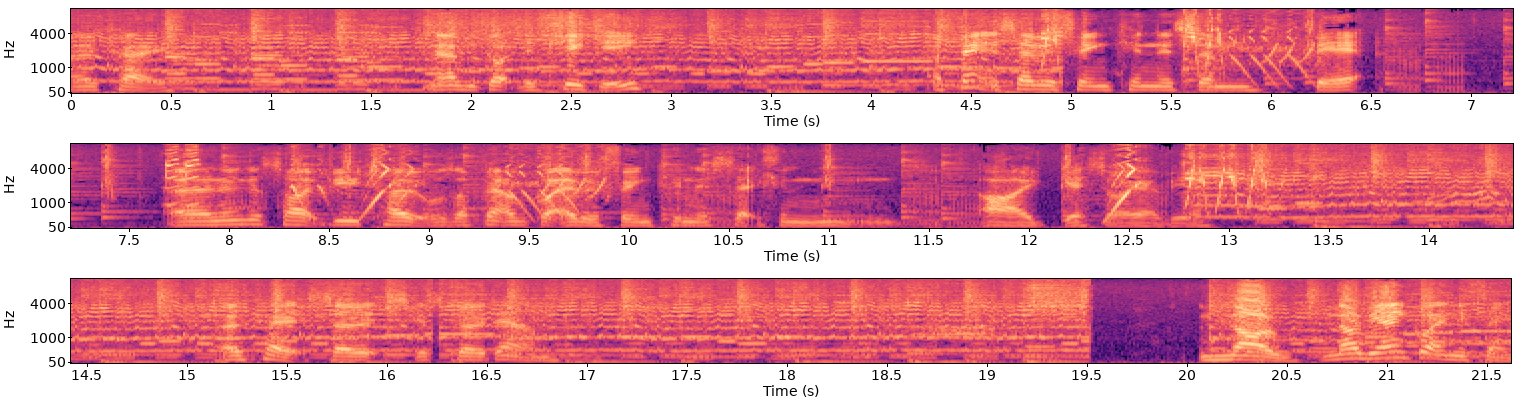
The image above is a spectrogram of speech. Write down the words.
Okay. Now we've got the jiggy. I think it's everything in this um bit. Uh, look site view totals. I think I've got everything in this section. I guess I have here. Okay, so let's just go down. No, no, we ain't got anything,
